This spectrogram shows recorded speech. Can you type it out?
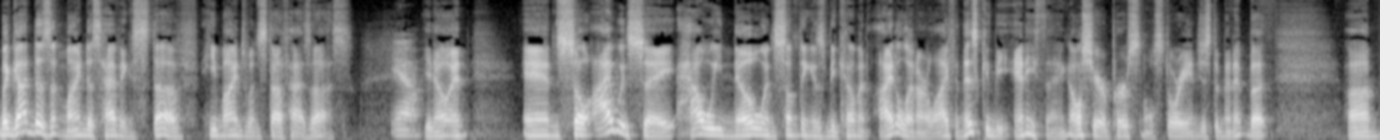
But God doesn't mind us having stuff; He minds when stuff has us. Yeah. You know, and and so I would say how we know when something has become an idol in our life, and this could be anything. I'll share a personal story in just a minute, but um,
